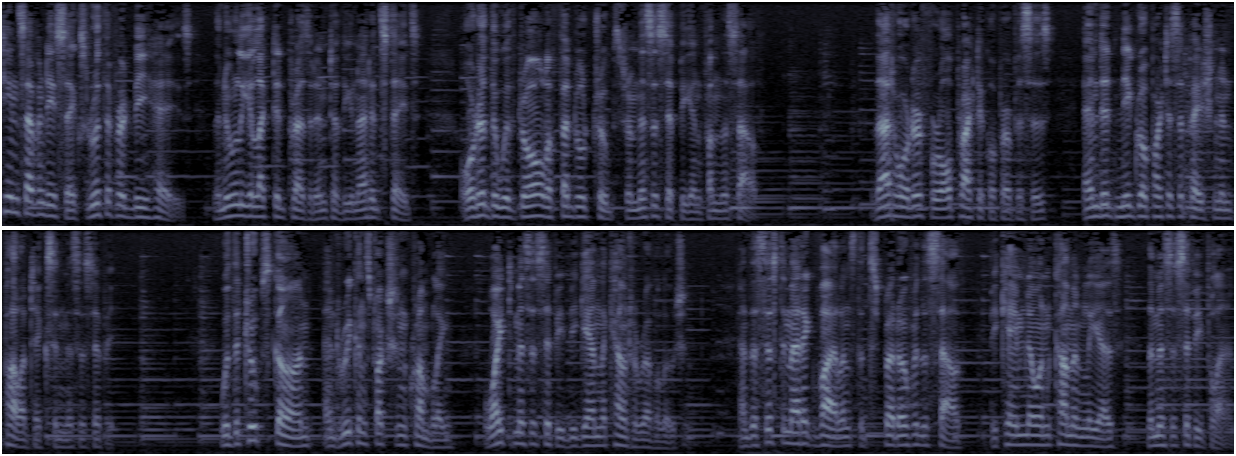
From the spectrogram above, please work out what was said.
1876, Rutherford B. Hayes, the newly elected President of the United States, ordered the withdrawal of federal troops from Mississippi and from the South. That order, for all practical purposes, ended Negro participation in politics in Mississippi. With the troops gone and Reconstruction crumbling, white Mississippi began the counter revolution, and the systematic violence that spread over the South became known commonly as the Mississippi Plan.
